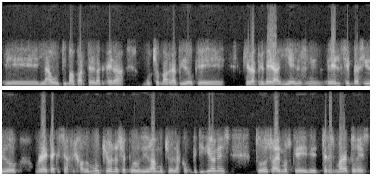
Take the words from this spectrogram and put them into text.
eh, la última parte de la carrera mucho más rápido que, que la primera. Y él, él siempre ha sido un atleta que se ha fijado mucho, no se prodiga mucho en las competiciones. Todos sabemos que de tres maratones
